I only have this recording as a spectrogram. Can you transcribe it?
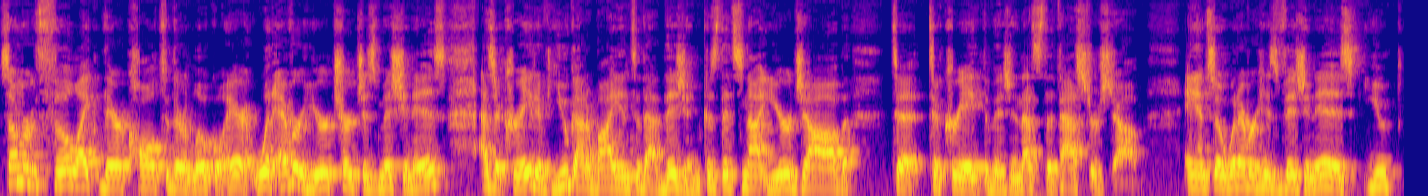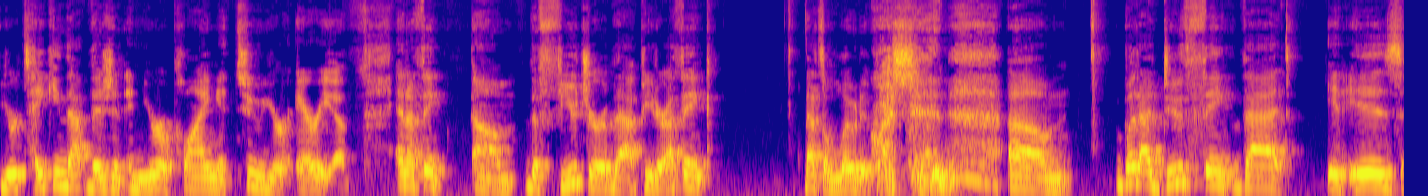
Some are, feel like they're called to their local area. Whatever your church's mission is as a creative you got to buy into that vision because that's not your job to to create the vision. That's the pastor's job. And so whatever his vision is you you're taking that vision and you're applying it to your area. And i think um, the future of that, Peter, I think that's a loaded question. um, but I do think that it is,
